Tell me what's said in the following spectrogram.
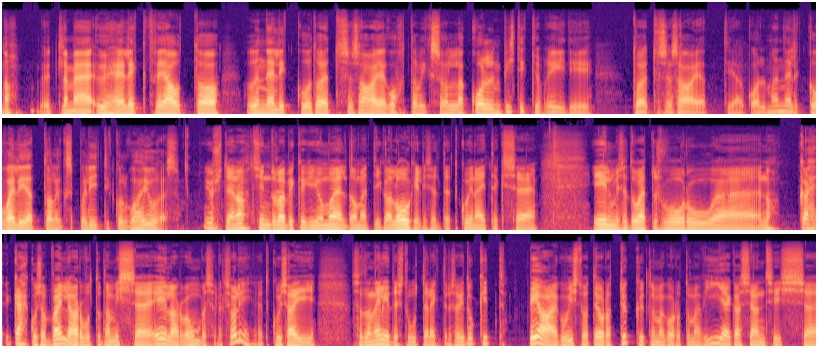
noh, ütleme ühe elektriauto õnneliku toetuse saaja kohta võiks olla kolm pistikhübriidi toetuse saajat ja kolm õnnelikku valijat oleks poliitikul kohe juures. just, ja noh, siin tuleb ikkagi ju mõelda ometi ka loogiliselt, et kui näiteks eelmise toetusvooru noh, kähku saab välja arvutada, mis see eelarve umbes selleks oli, et kui sai sada neliteist uut elektrisõidukit, peaaegu viis tuhat eurot tükk, ütleme, korrutame viiega, see on siis äh,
